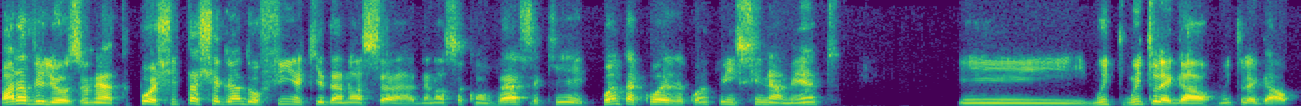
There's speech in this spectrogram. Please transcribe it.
Maravilhoso, Neto. Poxa, a gente está chegando ao fim aqui da nossa, da nossa conversa aqui. Quanta coisa, quanto ensinamento. E muito, muito legal, muito legal.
